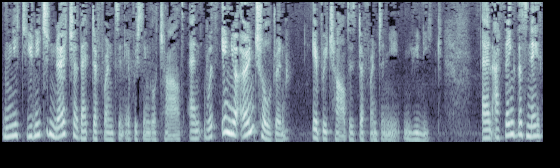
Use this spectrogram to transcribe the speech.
need you need to nurture that difference in every single child, and within your own children, every child is different and u- unique. And I think this ne-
